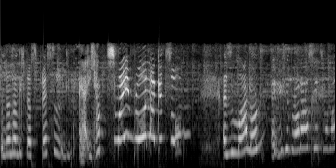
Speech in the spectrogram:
Und dann habe ich das Beste. Ja, ich habe zwei Brawler gezogen. Also Marlon, Ey, wie viele Brawler hast du jetzt nochmal?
